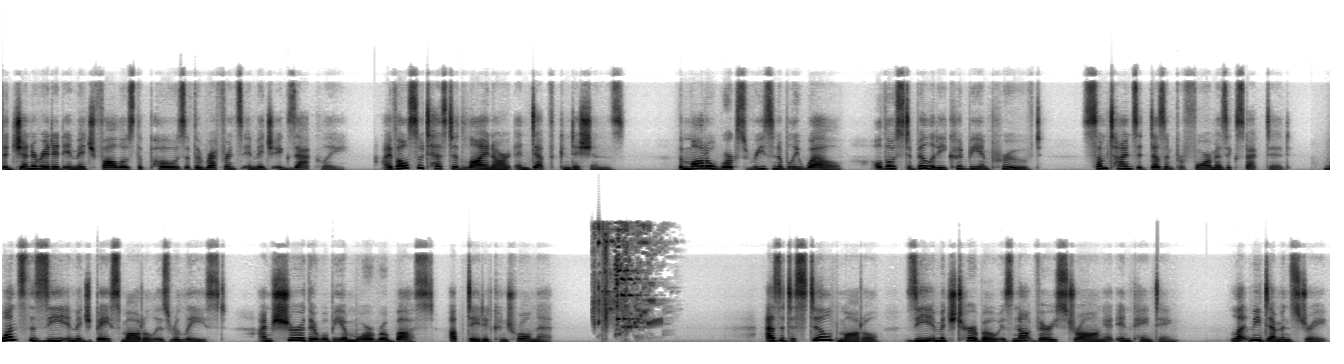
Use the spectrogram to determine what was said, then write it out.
the generated image follows the pose of the reference image exactly. I've also tested line art and depth conditions. The model works reasonably well, although stability could be improved. Sometimes it doesn't perform as expected. Once the Z-Image base model is released, I'm sure there will be a more robust, updated control net. As a distilled model, Z-Image Turbo is not very strong at inpainting. Let me demonstrate.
